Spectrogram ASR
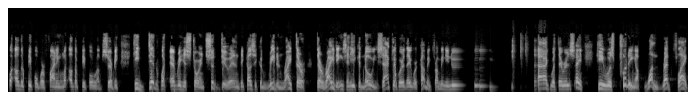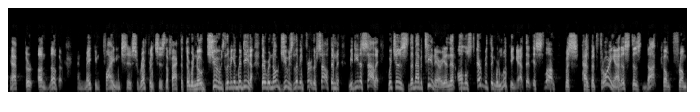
what other people were finding, what other people were observing. He did what every historian should do. And because he could read and write their, their writings and he could know exactly where they were coming from and he knew what they were saying. He was putting up one red flag after another and making findings, references the fact that there were no Jews living in Medina. There were no Jews living further south in Medina Saleh, which is the Nabatean area, and that almost everything we're looking at that Islam was, has been throwing at us does not come from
